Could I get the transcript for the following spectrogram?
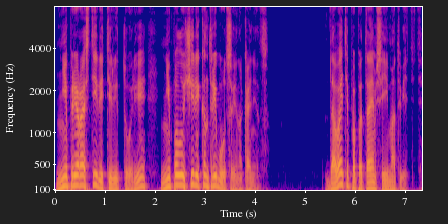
не прирастили территории, не получили контрибуции, наконец. Давайте попытаемся им ответить.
